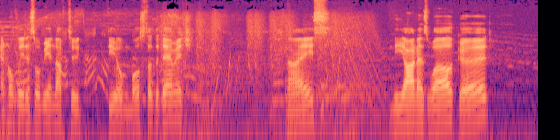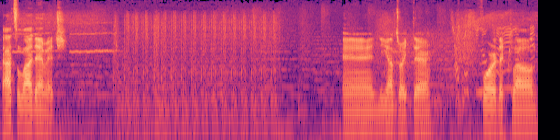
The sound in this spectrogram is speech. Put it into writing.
And hopefully this will be enough to deal most of the damage. Nice. Neon as well, good. That's a lot of damage. And Neon's right there for the clone.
